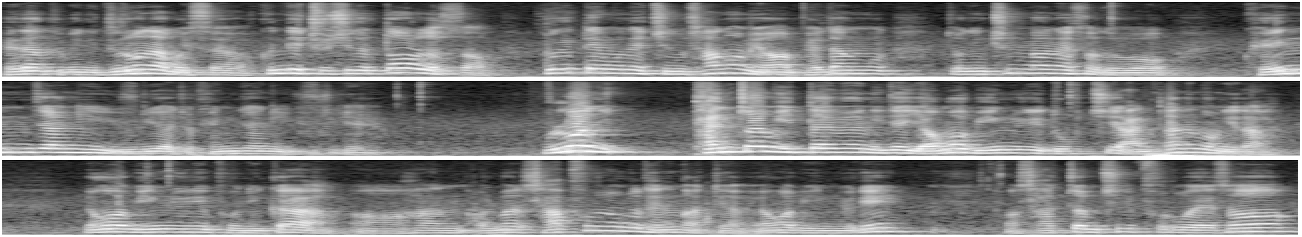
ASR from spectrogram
배당 금액이 늘어나고 있어요. 근데 주식은 떨어졌어. 그렇기 때문에 지금 사놓으면 배당적인 측면에서도 굉장히 유리하죠. 굉장히 유리해요. 물론 단점이 있다면 이제 영업이익률이 높지 않다는 겁니다. 영업이익률이 보니까 어, 한 얼마 4% 정도 되는 것 같아요. 영업이익률이 어, 4.7%에서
